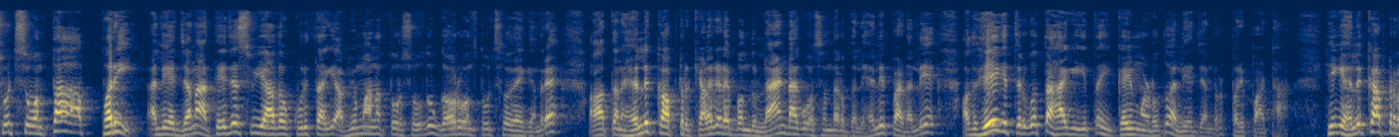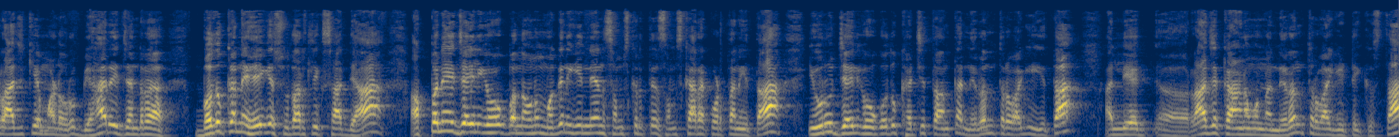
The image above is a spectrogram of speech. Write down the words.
ಸೂಚಿಸುವಂಥ ಪರಿ, ಅಲ್ಲಿಯ ಜನ, ತೇಜಸ್ವಿ ಯಾದವ್ ಕುರಿತಾಗಿ ಅಭಿಮಾನ ತೋರಿಸೋದು ಗೌರವವನ್ನು ತೋರಿಸೋದು ಹೇಗೆ ಅಂದರೆ, ಆತನ ಹೆಲಿಕಾಪ್ಟರ್ ಕೆಳಗಡೆ ಬಂದು ಲ್ಯಾಂಡ್ ಆಗುವ ಸಂದರ್ಭದಲ್ಲಿ ಹೆಲಿಪ್ಯಾಡಲ್ಲಿ ಅದು ಹೇಗೆ ತಿರುಗುತ್ತಾ ಹಾಗೆ ಈತ ಈ ಕೈ ಮಾಡೋದು ಅಲ್ಲಿಯ ಜನರ ಪರಿಪಾಠ. ಹೀಗೆ ಹೆಲಿಕಾಪ್ಟರ್ ರಾಜಕೀಯ ಮಾಡೋರು ಬಿಹಾರಿ ಜನರ ಬದುಕನ್ನು ಹೇಗೆ ಸುಧಾರಿಸ್ಲಿಕ್ಕೆ ಸಾಧ್ಯ? ಅಪ್ಪನೇ ಜೈಲಿಗೆ ಹೋಗಿ ಬಂದವನು ಮಗನಿಗೆ ಇನ್ನೇನು ಸಂಸ್ಕೃತಿ, ಸಂಸ್ಕಾರ ಕೊಡ್ತಾನೆ ಈತ? ಇವರು ಜೈಲಿಗೆ ಹೋಗೋದು ಖಚಿತ ಅಂತ ನಿರಂತರವಾಗಿ ಈತ ಅಲ್ಲಿಯ ರಾಜಕಾರಣವನ್ನು ನಿರಂತರವಾಗಿ ಟೀಕಿಸ್ತಾ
